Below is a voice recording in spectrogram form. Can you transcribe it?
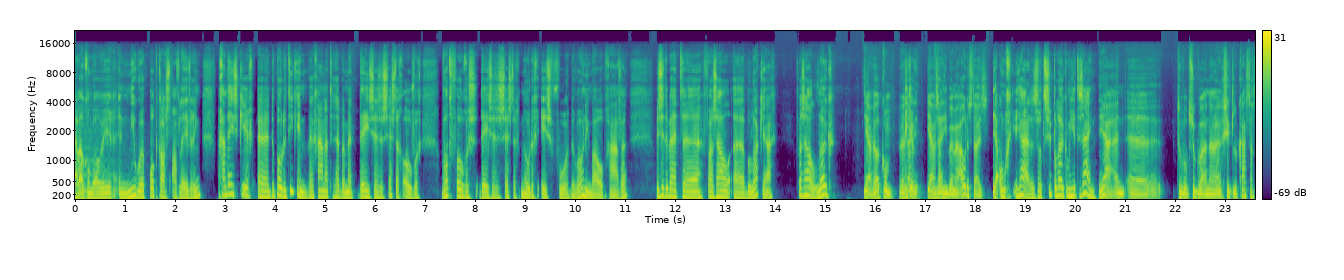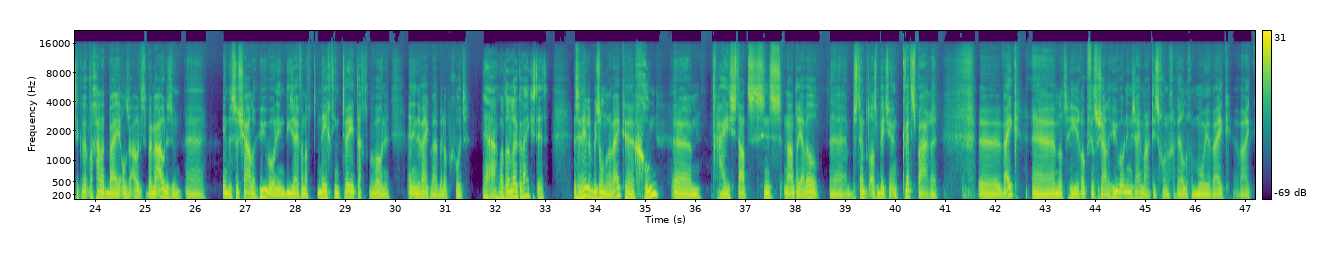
Ja, welkom wel weer een nieuwe podcastaflevering. We gaan deze keer uh, de politiek in. We gaan het hebben met D66 over wat volgens D66 nodig is voor de woningbouwopgave. We zitten bij het uh, Fazal uh, Boulakjar. Fazal, leuk. Ja, welkom. We zijn, heb... ja, we zijn hier bij mijn ouders thuis. Ja, omge... ja dat is wat superleuk om hier te zijn. Ja, en toen we op zoek waren naar een geschikte locatie, dacht ik, we gaan het bij onze ouders, bij mijn ouders doen in de sociale huurwoning die zij vanaf 1982 bewonen. En in de wijk waar ik ben opgegroeid. Ja, wat een leuke wijk is dit. Het is een hele bijzondere wijk, uh, groen. Uh, hij staat sinds een aantal jaar wel uh, bestempeld als een beetje een kwetsbare uh, wijk. omdat hier ook veel sociale huurwoningen zijn. Maar het is gewoon een geweldige, mooie wijk waar ik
